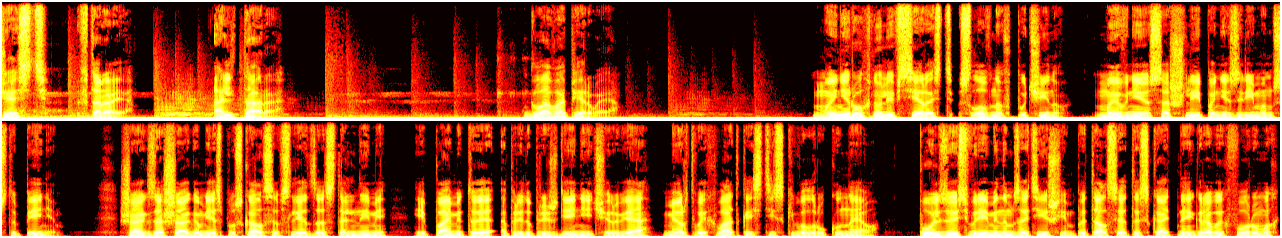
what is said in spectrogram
Часть вторая. Альтара. Глава первая. Мы не рухнули в серость, словно в пучину. Мы в нее сошли по незримым ступеням. Шаг за шагом я спускался вслед за остальными и, памятуя о предупреждении червя, мертвой хваткой стискивал руку Нео. Пользуясь временным затишьем, пытался отыскать на игровых форумах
